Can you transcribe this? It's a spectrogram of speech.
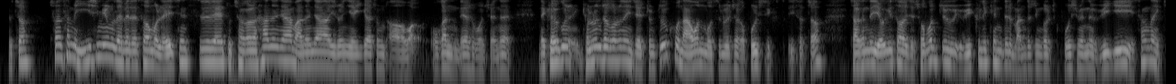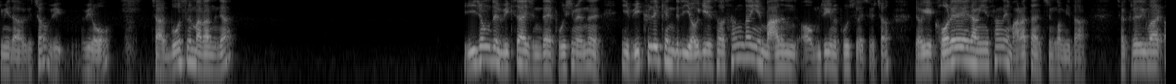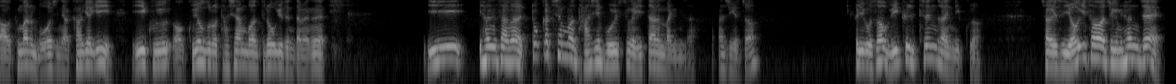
그렇죠? 1326 레벨에서 뭐 레지센스에 도착을 하느냐 마느냐 이런 얘기가 좀 어, 와- 오갔는데요 저번 주에는. 근데 결국 결론적으로는 이제 좀 뚫고 나온 모습을 저희가 볼 수 있었죠. 자 근데 여기서 이제 저번 주 weekly candle 만드신 걸좀 보시면은 wick이 상당히 깁니다. 그렇죠? 위, 위로. 자 무엇을 말하느냐 이 정도의 wick 사이즈인데 보시면은 이 weekly candle이 여기에서 상당히 많은 어, 움직임을 볼 수가 있어요 그렇죠 여기 거래량이 상당히 많았다는 증거입니다 자, 그래 그 말, 어, 그 말은 무엇이냐? 가격이 이 구역, 어, 구역으로 다시 한번 들어오게 된다면은 이 현상을 똑같이 한번 다시 보일 수가 있다는 말입니다. 아시겠죠? 그리고서 위클리 트렌드 라인도 있고요. 자, 그래서 여기서 지금 현재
